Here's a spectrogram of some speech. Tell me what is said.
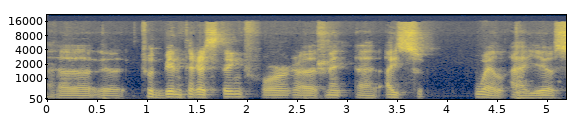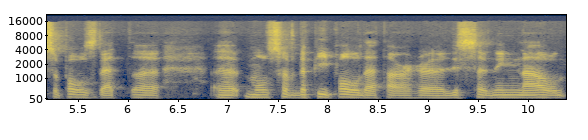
it would be interesting for I well I suppose that uh, most of the people that are uh, listening now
